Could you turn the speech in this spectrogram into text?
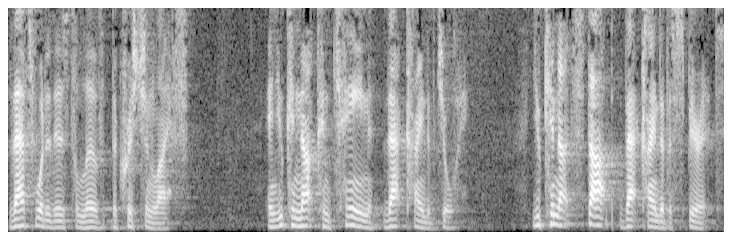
that's what it is to live the Christian life. And you cannot contain that kind of joy. You cannot stop that kind of a spirit.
